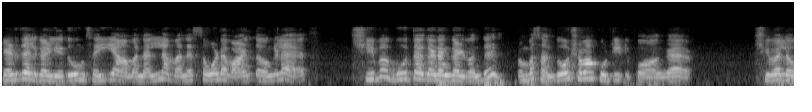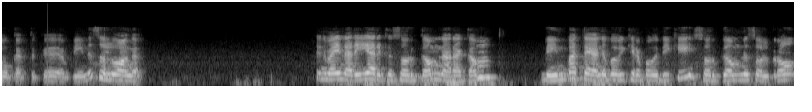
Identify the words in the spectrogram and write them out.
கெடுதல்கள் எதுவும் செய்யாம நல்ல மனசோட வாழ்ந்தவங்கள சிவ பூத கணங்கள் வந்து ரொம்ப சந்தோஷமா கூட்டிட்டு போவாங்க. சிவலோகத்துக்கு அப்படின்னு சொல்லுவாங்க. இந்த மாதிரி நிறைய இருக்கு. சொர்க்கம் நரகம் இந்த இன்பத்தை அனுபவிக்கிற பகுதிக்கு சொர்க்கம்னு சொல்றோம்.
